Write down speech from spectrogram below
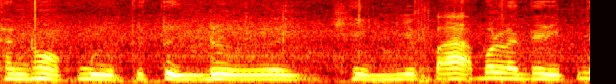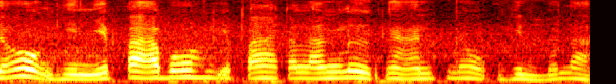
ข้างนอกมืดตื่นเลยเห็นยายป้าบ่ละเด็พี่น้อง เห็นยายป้าบ่ยายป้ากำลังเลิกงานพี่น้องเห็นบ่ล่ะ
